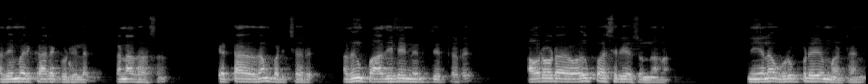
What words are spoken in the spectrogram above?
அதே மாதிரி காரைக்குடியில் கண்ணதாசன் எட்டாவது தான் படித்தார் அதுவும் பாதியிலே நிறுத்திட்டாரு. அவரோட வகுப்பாசிரியர் சொன்னாராம். நீ எல்லாம் உருப்படவே மாட்டாங்க.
